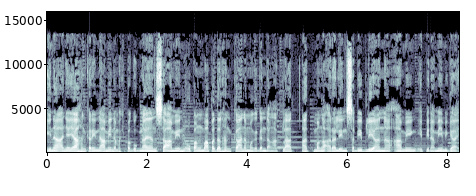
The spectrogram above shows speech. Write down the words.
Inaanyayahan ka rin namin na makipag-ugnayan sa amin upang mapadalhan ka ng magagandang aklat at mga aralin sa Biblia na aming ipinamimigay.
